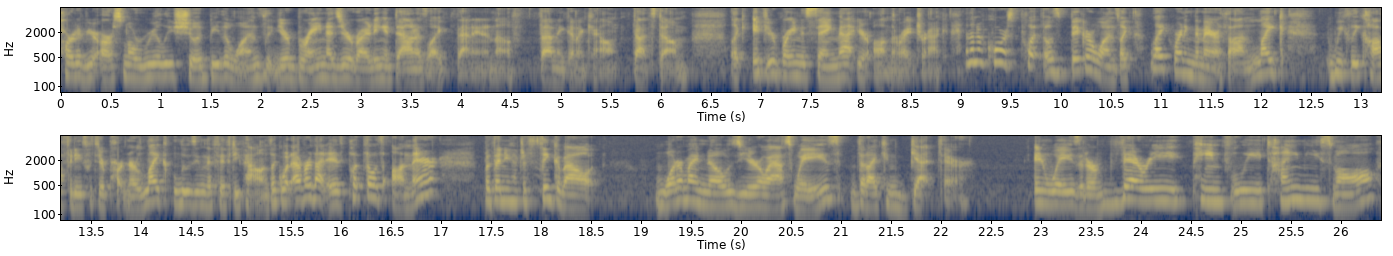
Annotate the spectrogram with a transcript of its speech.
part of your arsenal really should be the ones that your brain as you're writing it down is like that ain't enough. That ain't gonna count. That's dumb. Like if your brain is saying that you're on the right track. And then of course put those bigger ones like like running the marathon like weekly coffee dates with your partner like losing the 50 pounds like whatever that is put those on there. But then you have to think about what are my no zero ass ways that I can get there in ways that are very painfully tiny small,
